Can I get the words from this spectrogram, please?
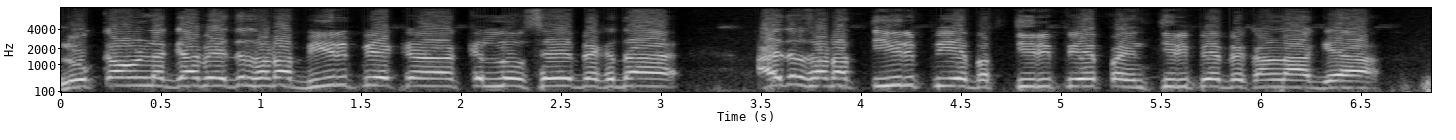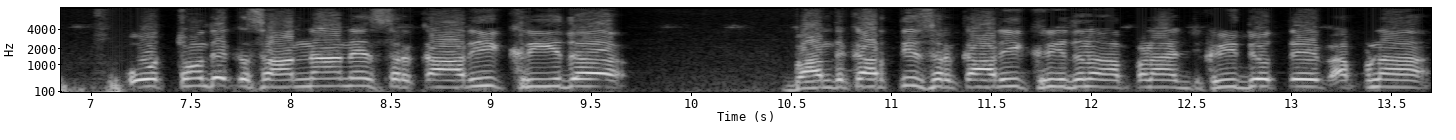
ਲੋਕਾਂ ਨੂੰ ਲੱਗਿਆ ਵੀ ਇੱਧਰ ਸਾਡਾ 20 ਰੁਪਏ ਕ- ਕਿਲੋ ਸੇਬ ਵਿਕਦਾ ਹੈ। ਇੱਧਰ ਸਾਡਾ 30 ਰੁਪਏ 32 ਰੁਪਏ 35 ਰੁਪਏ ਵਿਕਣ ਲੱਗ ਗਿਆ। ਉੱਥੋਂ ਦੇ ਕਿਸਾਨਾਂ ਨੇ ਸਰਕਾਰੀ ਖਰੀਦ ਬੰਦ ਕਰਤੀ। ਸਰਕਾਰੀ ਖਰੀਦਣਾ ਆਪਣਾ, ਖਰੀਦ ਦੇ ਉੱਤੇ ਆਪਣਾ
